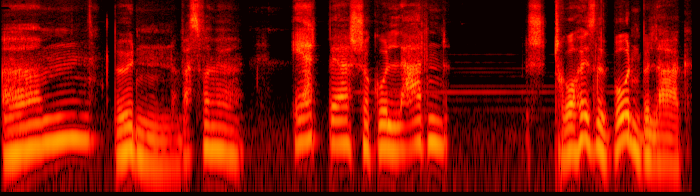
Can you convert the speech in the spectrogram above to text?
Ähm, Böden. Was wollen wir? Erdbeer, Schokoladen, Streusel, Bodenbelag.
